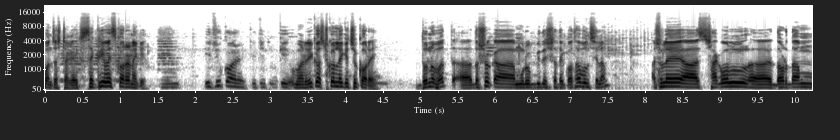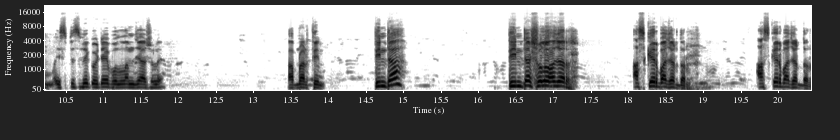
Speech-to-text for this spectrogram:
পঞ্চাশ টাকা। স্যাক্রিফাইস করে নাকি? কিছু করে কিছু কি মানে রিকোয়েস্ট করলে কিছু করে। ধন্যবাদ। দর্শক মুরব্বীদের সাথে কথা বলছিলাম। আসলে ছাগল দরদাম স্পেসিফিক ওইটাই বললাম যে আসলে আপনার তিন তিনটা? তিনটা ষোলো হাজার। আজকের বাজার দর। আজকের বাজার দর।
